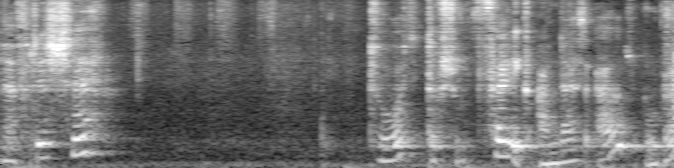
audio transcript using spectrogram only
mehr Frische. So, sieht doch schon völlig anders aus, oder?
